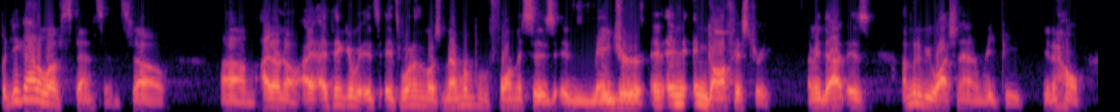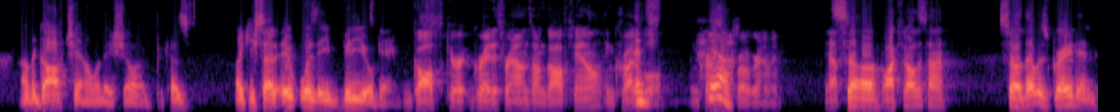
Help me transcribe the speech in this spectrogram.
But you gotta love Stenson. So um, I don't know. I, I think it, it's it's one of the most memorable performances in major in, in, in golf history. I mean, that is. I'm going to be watching that on repeat. You know, on the Golf Channel when they show it because, like you said, it was a video game. Golf's greatest rounds on Golf Channel. Incredible, incredible yeah. programming. Yep. So Watch it all the time. so that was great and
